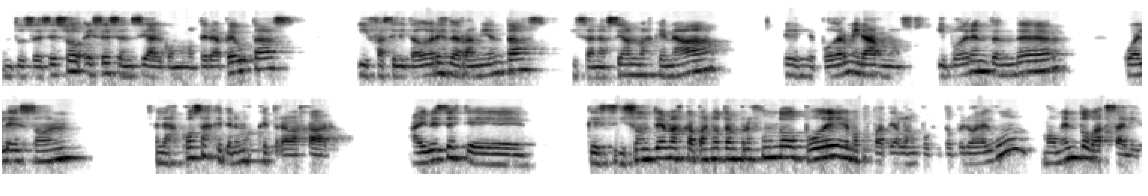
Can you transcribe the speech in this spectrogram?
Entonces, eso es esencial como terapeutas y facilitadores de herramientas y sanación más que nada, eh, poder mirarnos y poder entender cuáles son las cosas que tenemos que trabajar. Hay veces que, si son temas capaz no tan profundos, podemos patearlas un poquito, pero algún momento va a salir.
